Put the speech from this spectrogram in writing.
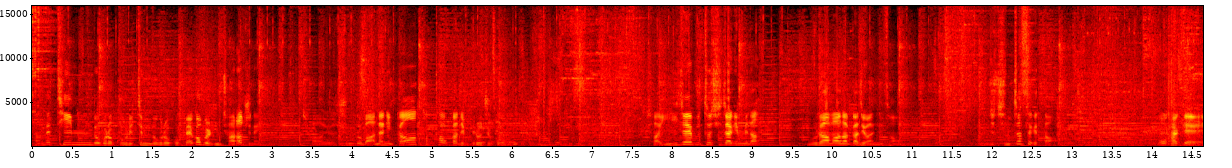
상대 팀도 그렇고 우리 팀도 그렇고 백업을 좀 잘해주네 자 요즘도 많으니까 탑타워까지 밀어주고 자 이제부터 시작입니다 무라마나까지 완성 이제 진짜 세겠다 오 갈게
